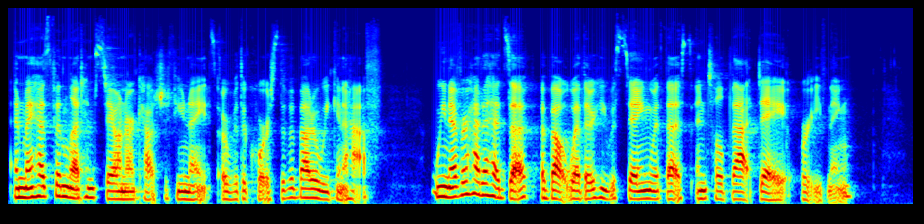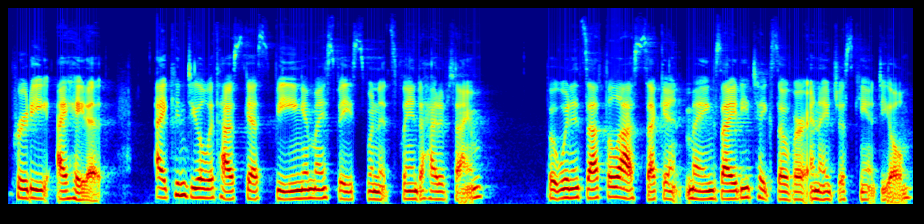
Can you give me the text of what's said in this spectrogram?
and my husband let him stay on our couch a few nights over the course of about a week and a half. We never had a heads up about whether he was staying with us until that day or evening. Prudy, I hate it. I can deal with house guests being in my space when it's planned ahead of time, but when it's at the last second, my anxiety takes over and I just can't deal.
